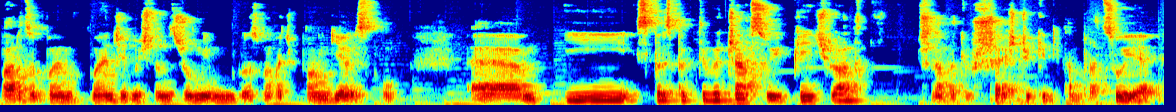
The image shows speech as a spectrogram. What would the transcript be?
bardzo byłem w błędzie, myśląc, że umiem rozmawiać po angielsku. I z perspektywy czasu i pięciu lat, czy nawet już sześciu, kiedy tam pracuję,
